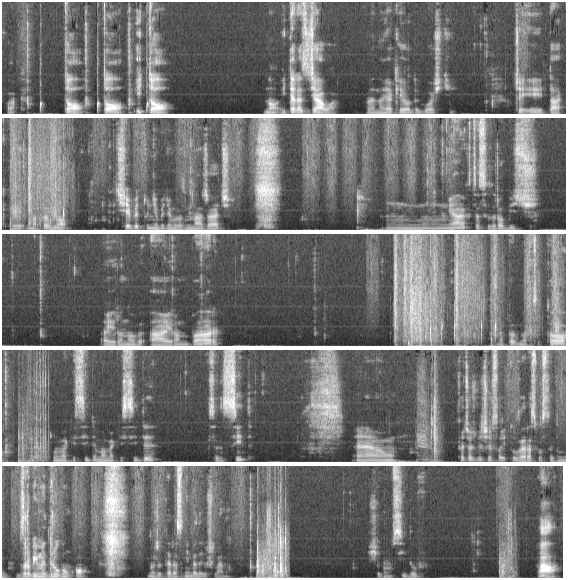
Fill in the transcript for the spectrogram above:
Fuck. To, to i to. No i teraz działa. Ale na jakiej odległości? Czyli y, tak, y, na pewno ciebie tu nie będziemy rozmnażać. Mm, ja chcę sobie zrobić ironowy iron bar. Na pewno chcę to. Tu mam jakieś seedy, mam jakieś seedy. Chcę seed. Eee, chociaż wiecie co, i tu zaraz postawimy. Zrobimy drugą, o. Może teraz nie będę już lany. 7 seedów. A!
